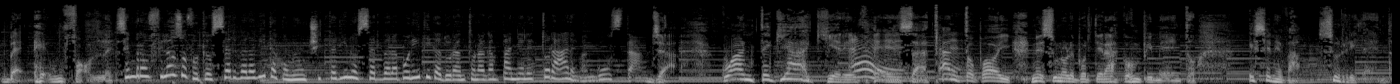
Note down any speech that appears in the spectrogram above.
beh, è un folle. Sembra un filosofo che osserva la vita come un cittadino osserva la politica durante una campagna elettorale, Mangusta. Già, quante chiacchiere, Eh, pensa, tanto eh. poi nessuno le porterà a compimento. E se ne va sorridendo.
